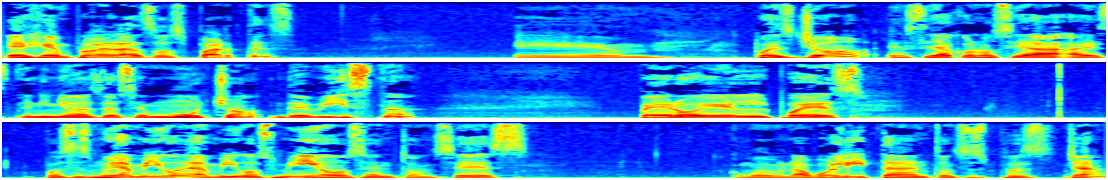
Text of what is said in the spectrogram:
ejemplo de las dos partes. Eh, pues yo este, ya conocía a este niño desde hace mucho de vista, pero él pues pues es muy amigo de amigos míos, entonces como de una abuelita, entonces pues ya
